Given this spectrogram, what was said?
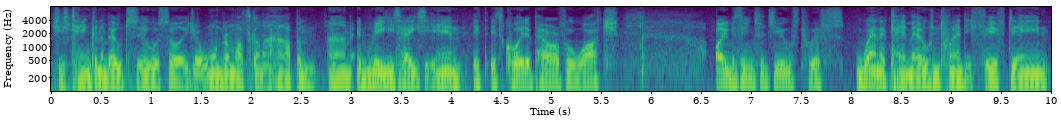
She's thinking about suicide. You're wondering what's going to happen, and it really takes you in. It, it's quite a powerful watch. I was introduced to it when it came out in 2015,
